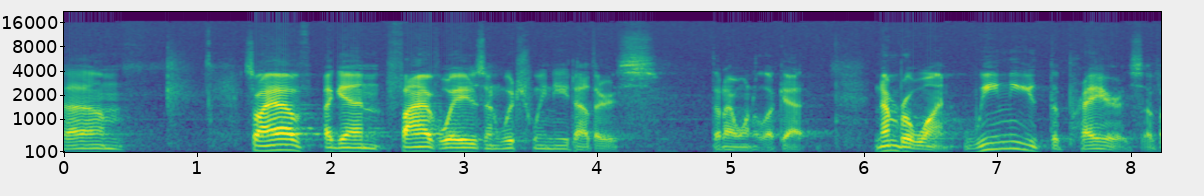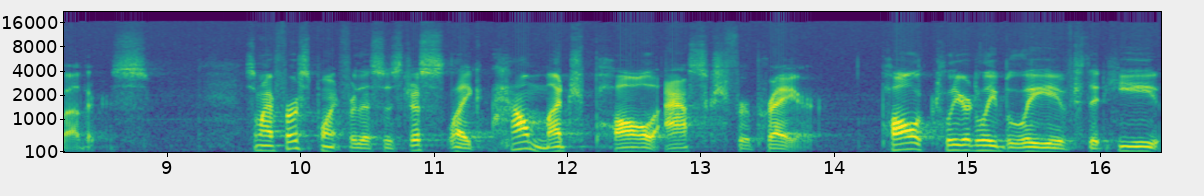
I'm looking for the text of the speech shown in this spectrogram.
Um, so I have, again, five ways in which we need others that I want to look at. Number one, we need the prayers of others. So my first point for this is just like how much Paul asks for prayer. Paul clearly believed that he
